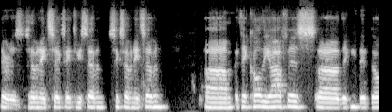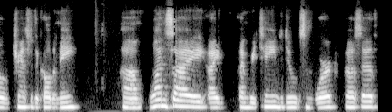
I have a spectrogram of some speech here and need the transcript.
There it is 786 837 6787. Um, if they call the office, uh, they can, they'll transfer the call to me. Um, once I, I, I'm retained to do some work, uh, Seth,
